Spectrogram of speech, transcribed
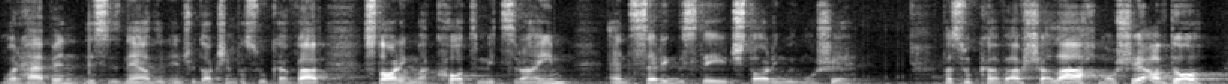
what happened? This is now the introduction, Pasuk Kavav, starting Makot Mitzrayim and setting the stage starting with Moshe. Pasuk Kavav, Shalach Moshe Avdo,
